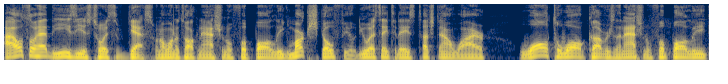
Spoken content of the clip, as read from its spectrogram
I also had the easiest choice of guests when I want to talk National Football League. Mark Schofield, USA Today's touchdown wire, wall to wall coverage of the National Football League.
